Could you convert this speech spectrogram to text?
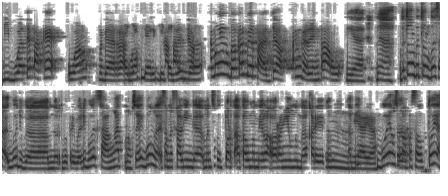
dibuatnya pakai uang negara. Pajak dari kita pajak. juga. emang yang ngebakar bayar pajak? Kan nggak ada yang tahu. Iya, nah betul betul. Gue gue juga menurut gue pribadi gue sangat maksudnya gue nggak sama sekali nggak mensupport atau membela orang yang membakar itu. Hmm, Tapi iya, iya. gue yang suka kesel tuh ya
